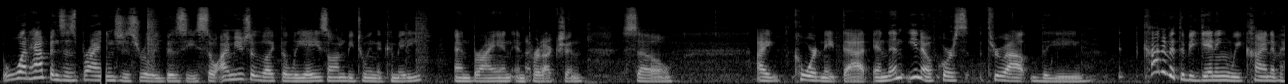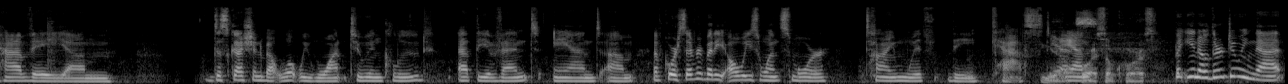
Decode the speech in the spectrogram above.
what happens is Brian's just really busy, so I'm usually like the liaison between the committee and Brian in production. So I coordinate that, and then you know, of course, throughout the kind of at the beginning, we kind of have a. Um, discussion about what we want to include at the event. And um, of course, everybody always wants more time with the cast. Yeah, And- of course, of course. But you know, they're doing that.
